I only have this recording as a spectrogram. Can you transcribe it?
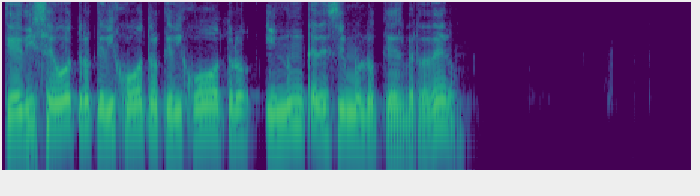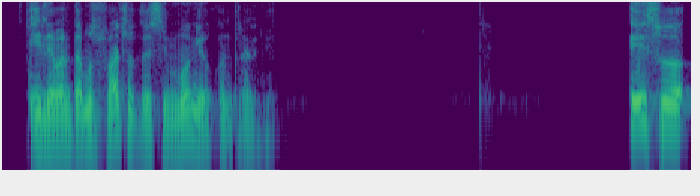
que dice otro, que dijo otro, que dijo otro, y nunca decimos lo que es verdadero. Y levantamos falso testimonio contra alguien. Eso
